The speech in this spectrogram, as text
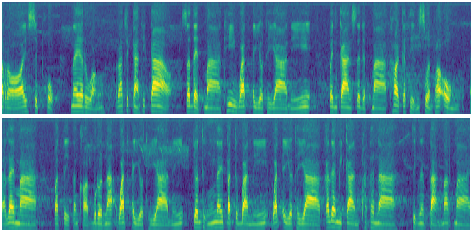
2516 ในหลวงรัชกาลที่ 9 เสด็จมาที่วัดอโยธยานี้ เป็นการเสด็จมาทอดกระถินส่วนพระองค์ และได้มาปฏิสังขรณ์บุรณะวัดอโยธยานี้ จนถึงในปัจจุบันนี้วัดอโยธยาก็ได้มีการพัฒนาสิ่งต่างๆมากมาย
